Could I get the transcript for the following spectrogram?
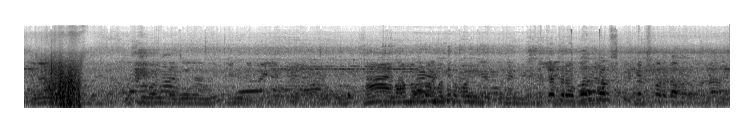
याच्यामध्ये इकडे जाते, क्रिकेट स्पर्धा बरोबर ना आम्ही.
